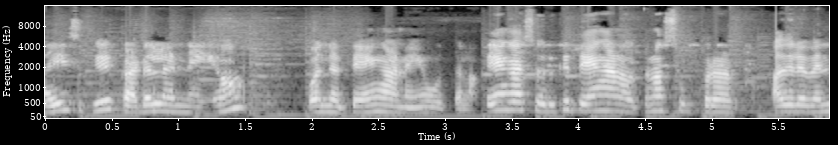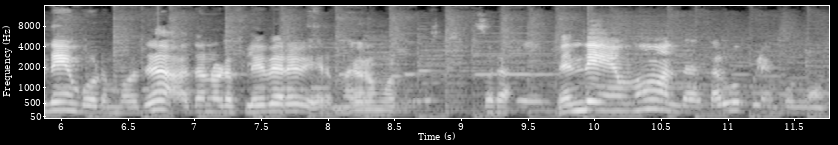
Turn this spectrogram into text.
ரைஸுக்கு கடல் எண்ணெயும் கொஞ்சம் தேங்காய் எண்ணெயும் ஊற்றலாம் தேங்காய் சோறுக்கு தேங்காய் எண்ணெய் ஊற்றினா சூப்பராக இருக்கும். அதில் வெந்தயம் போடும்போது அதனோட ஃப்ளேவரே வேறு மாதிரி சூப்பராக வெந்தயமும் அந்த கருவேப்பிலையும் போடுவோம்.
